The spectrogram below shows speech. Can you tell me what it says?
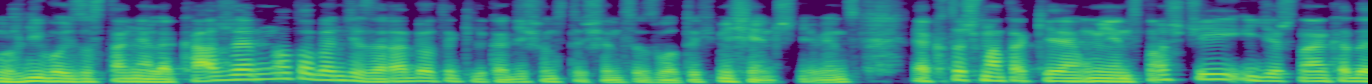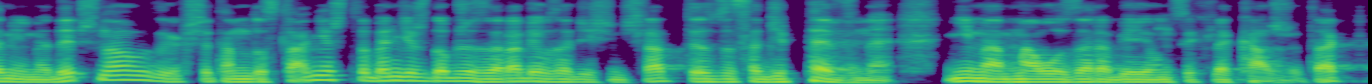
możliwość zostania lekarzem, no to będzie zarabiał te kilkadziesiąt tysięcy złotych miesięcznie. Więc jak ktoś ma takie umiejętności, idziesz na Akademię Medyczną, jak się tam dostaniesz, to będziesz dobrze zarabiał za 10 lat. To jest w zasadzie pewne. Nie ma mało zarabiających lekarzy, tak?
